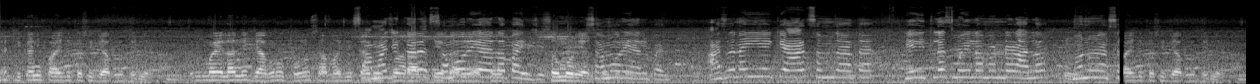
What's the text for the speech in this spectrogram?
या ठिकाणी पाहिजे तशी जागृती नाही. तरी महिलांनी जागृत होऊन सामाजिक सामाजिक समोर यायला पाहिजे. समोर यायला समोर यायला पाहिजे. असं नाही आहे की आज समजा आता हे इथलंच महिला मंडळ आलं म्हणून असं पाहिजे तशी जागृती नाही.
